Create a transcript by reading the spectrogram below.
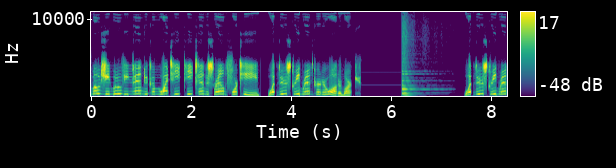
Emoji Movie Bandicam YTP Tennis Round 14. What new screen red watermark? What new screen red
